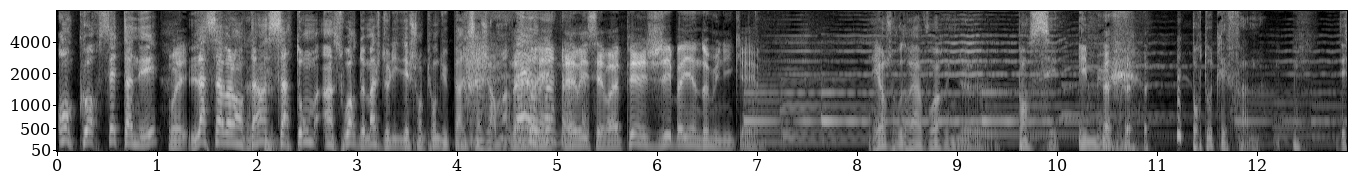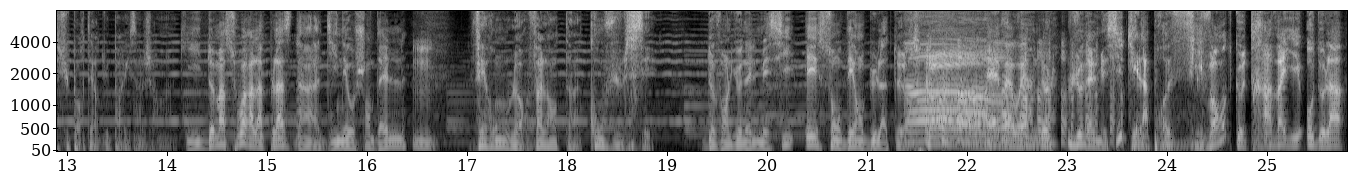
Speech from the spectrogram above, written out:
encore cette année, Oui. la Saint-Valentin, ça tombe un soir de match de Ligue des Champions du Paris Saint-Germain. Ah oui, ah oui, c'est vrai. PSG Bayern de Munich. eh. D'ailleurs, je voudrais avoir une pensée émue pour toutes les femmes des supporters du Paris Saint-Germain qui, demain soir, à la place d'un dîner aux chandelles, Mm. verront leur Valentin convulsé devant Lionel Messi et son déambulateur. Eh ben ouais, Lionel Messi qui est la preuve vivante que travailler au-delà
